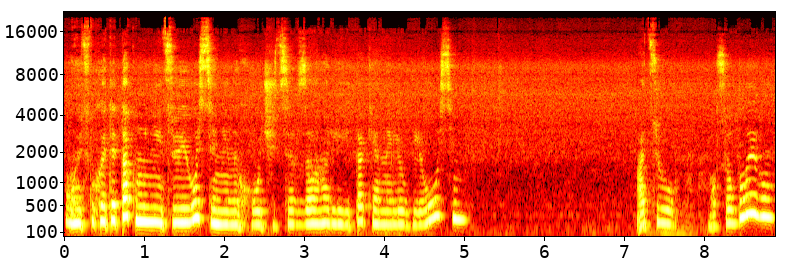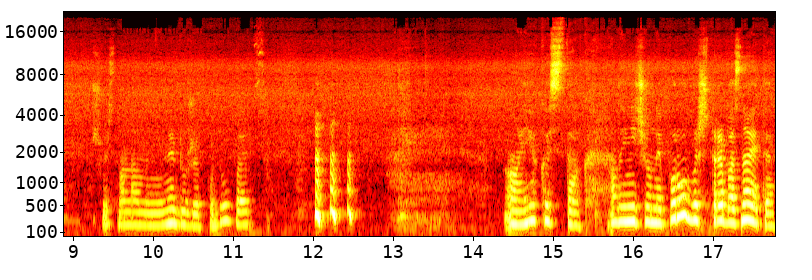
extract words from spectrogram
Ой, слухайте, так мені цієї осені не хочеться взагалі. Так я не люблю осінь. А цю особливо, щось вона мені не дуже подобається. А, якось так. Але нічого не поробиш. Треба, знаєте,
